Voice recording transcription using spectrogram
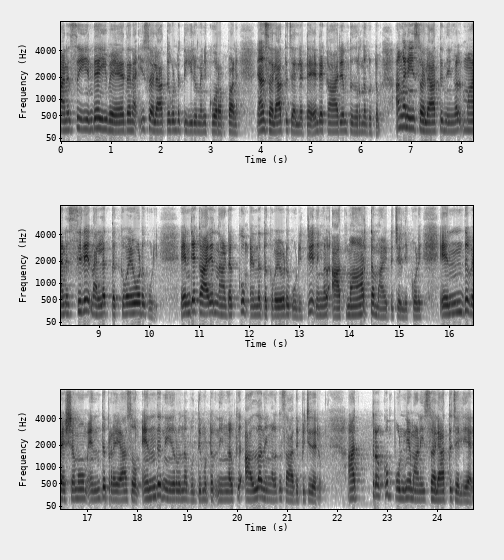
മനസ്സ് എന്റെ ഈ വേദന ഈ സ്വലാത്ത് കൊണ്ട് തീരും എനിക്ക് ഉറപ്പാണ്. ഞാൻ സ്വലാത്ത് ചെല്ലട്ടെ എന്റെ കാര്യം തീർന്നു കിട്ടും. അങ്ങനെ ഈ സ്വലാത്ത് നിങ്ങൾ മനസ്സിൽ നല്ല തെക്കുവയോട് കൂടി എന്റെ കാര്യം നടക്കും എന്ന തെക്കുവയോട് കൂടിയിട്ട് നിങ്ങൾ ആത്മാർത്ഥമായിട്ട് ചൊല്ലിക്കോളി. എന്ത് വിഷമവും എന്ത് പ്രയാസവും എന്ത് നീറുന്ന ബുദ്ധിമുട്ടും നിങ്ങൾക്ക് അല്ല നിങ്ങൾക്ക് സാധിപ്പിച്ചു തരും. അത്രക്കും പുണ്യമാണ് ഈ സ്വലാത്ത് ചൊല്ലിയാൽ.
